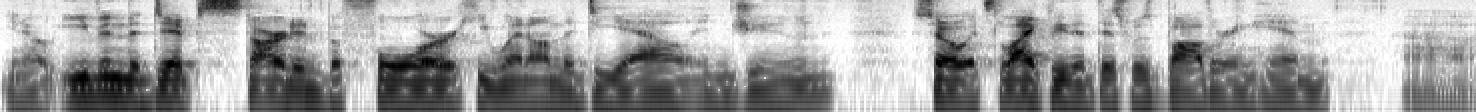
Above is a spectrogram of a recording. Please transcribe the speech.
you know, even the dips started before he went on the DL in June. So it's likely that this was bothering him uh,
